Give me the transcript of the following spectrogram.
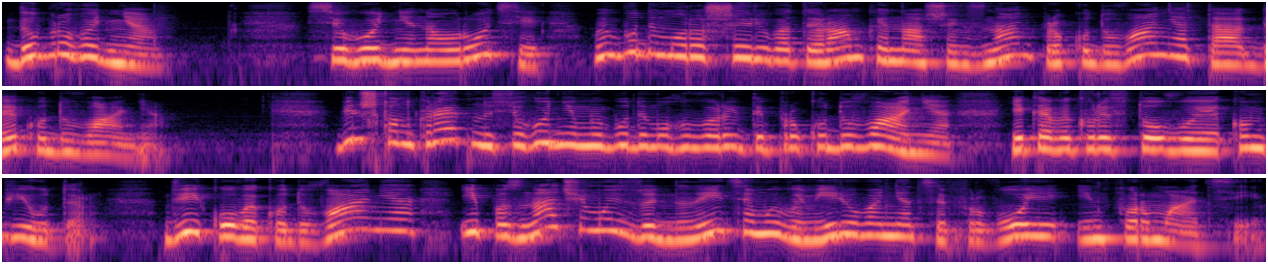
Доброго дня! Сьогодні на уроці ми будемо розширювати рамки наших знань про кодування та декодування. Більш конкретно, сьогодні ми будемо говорити про кодування, яке використовує комп'ютер, двійкове кодування і позначимось з одиницями вимірювання цифрової інформації.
